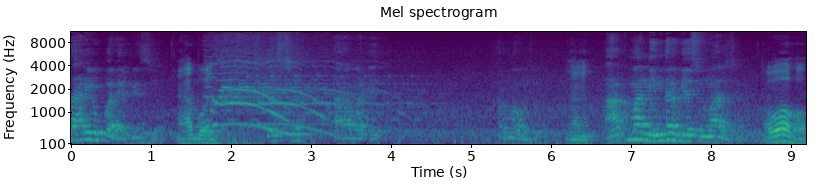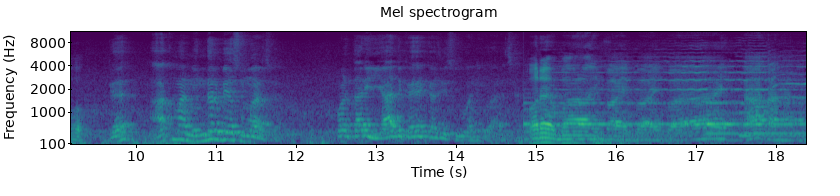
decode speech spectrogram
તારી ઉપર હે સ્પેશિયલ હા બોલ. સ્પેશિયલ તારા માટે ફરમાવું છું હમ. આંખમાં નીંદર બે સુમાર છે. ઓહો હો. કે આંખમાં નીંદર બે સુમાર છે. પણ તારી યાદ કહે કે હજી સુવાની વાર છે. અરે ભાઈ ભાઈ ભાઈ ભાઈ. હા હા હા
